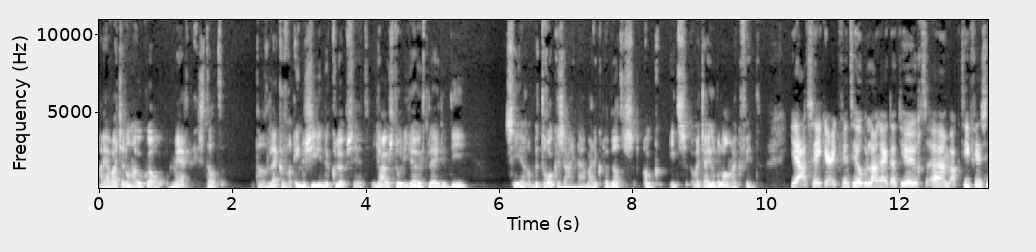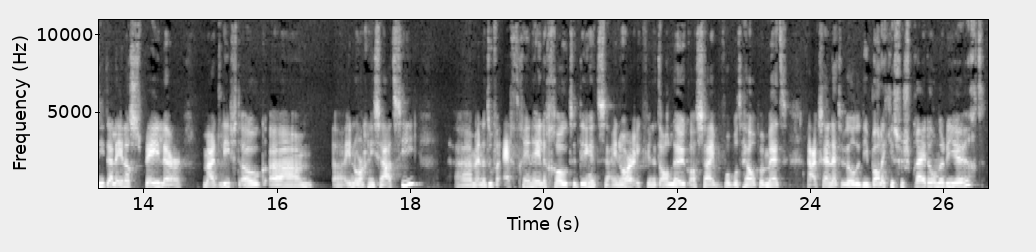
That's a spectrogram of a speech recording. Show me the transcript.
nou ja, wat je dan ook wel merkt, is dat, dat er lekker veel energie in de club zit. Juist door de jeugdleden die zeer betrokken zijn hè, bij de club. Dat is ook iets wat jij heel belangrijk vindt. Ja, zeker. Ik vind het heel belangrijk dat jeugd um, actief is. Niet alleen als speler, maar het liefst ook um, uh, in de organisatie. Um, en het hoeven echt geen hele grote dingen te zijn hoor. Ik vind het al leuk als zij bijvoorbeeld helpen met. Nou, ik zei net, we wilden die balletjes verspreiden onder de jeugd.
